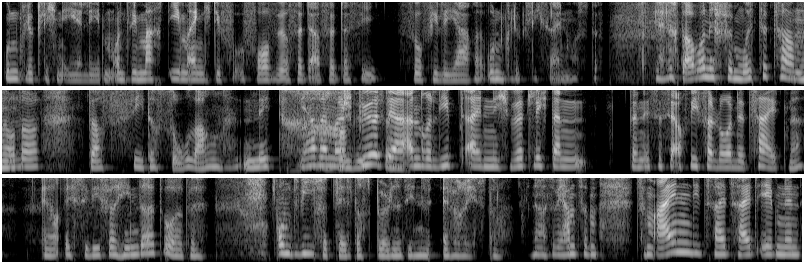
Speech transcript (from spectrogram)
unglücklichen Eheleben und sie macht ihm eigentlich die Vorwürfe dafür, dass sie so viele Jahre unglücklich sein musste. Ja, eigentlich da, was ich vermutet habe, mhm. oder? Dass sie das so lange nicht Ja, wenn man spürt, wissen. der andere liebt einen nicht wirklich, dann, dann ist es ja auch wie verlorene Zeit, ne? Ja, ist sie wie verhindert worden. Und wie erzählt das Bernardine Evaristo? Genau, also wir haben zum, zum einen die zwei Zeitebenen,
